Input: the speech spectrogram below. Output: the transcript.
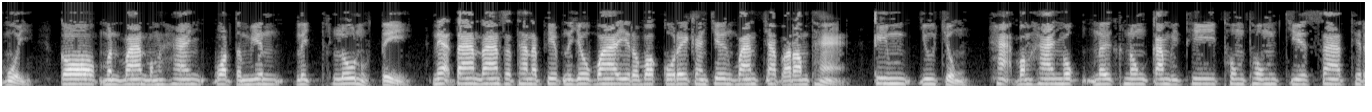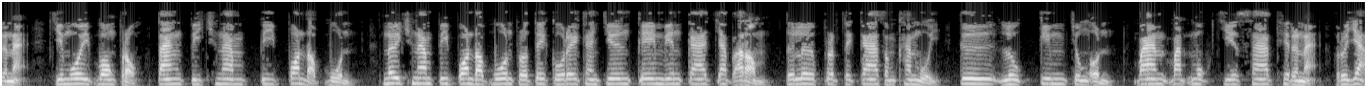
2011ក៏មិនបានបង្ហាញវត្តមានលេចធ្លោនោះទេ អ្នកតាមដានស្ថានភាពនយោបាយរបស់កូរ៉េខាងជើងបានចាប់អារម្មណ៍ថាគីមយូជុងហាក់បង្ហាញមុខនៅក្នុងកម្មវិធីធំធំជាសាធារណៈជាមួយបងប្រុសតាំងពីឆ្នាំ2014នៅឆ្នាំ2014ប្រទេសកូរ៉េខាងជើងគេមានការចាប់អារម្មណ៍ទៅលើព្រឹត្តិការណ៍សំខាន់មួយ គឺលោកគីមចុងអ៊ុនបានបាត់មុខជាសាធារណៈរយៈ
